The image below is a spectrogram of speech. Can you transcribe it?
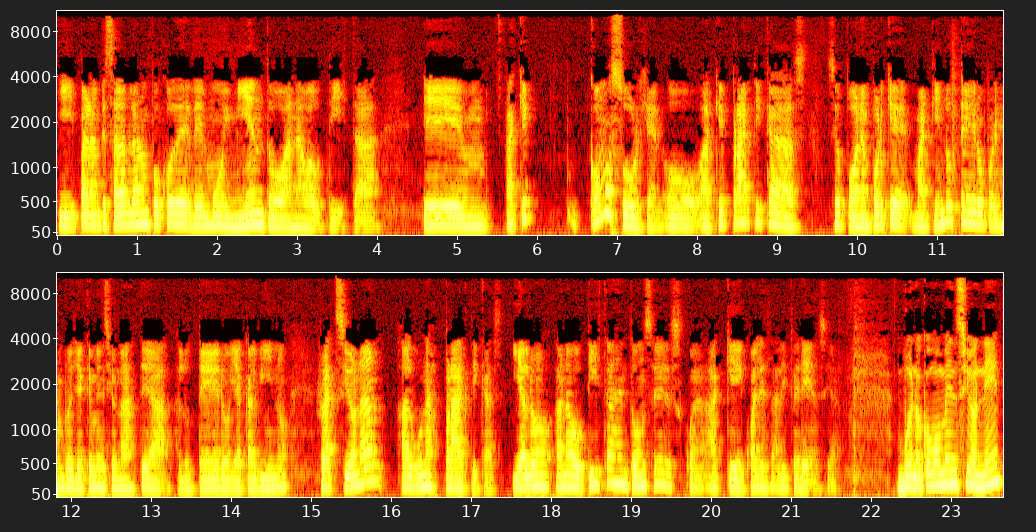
y para empezar a hablar un poco del movimiento anabautista, eh, ¿a qué, ¿cómo surgen o a qué prácticas se oponen? Porque Martín Lutero, por ejemplo, ya que mencionaste a, Lutero y a Calvino, reaccionan a algunas prácticas. ¿Y a los anabautistas entonces a qué? ¿Cuál es la diferencia? Bueno, como mencioné,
